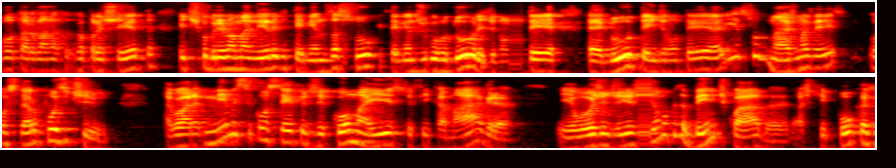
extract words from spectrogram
voltaram lá na, prancheta e descobriram uma maneira de ter menos açúcar, de ter menos gordura, de não ter é, glúten, de não ter. Isso, mais uma vez, considero positivo. Agora, mesmo esse conceito de coma isso e fica magra, eu, hoje em dia já é uma coisa bem antiquada. Acho que poucas,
